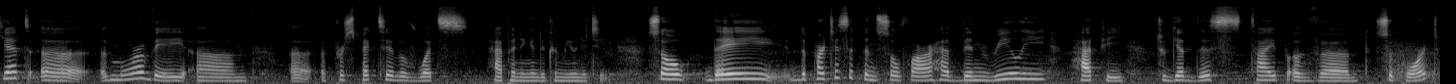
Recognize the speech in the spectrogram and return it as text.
get a, a, more of a, um, a perspective of what's happening in the community. So they, the participants so far have been really happy to get this type of uh, support.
